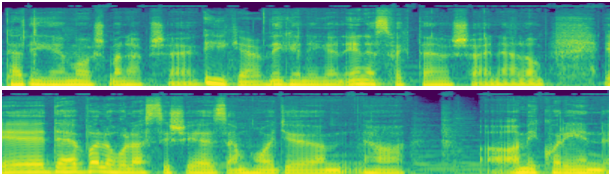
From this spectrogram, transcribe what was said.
Tehát Igen, most manapság. Igen. Igen, igen, én ezt végtelenül sajnálom. Eh, De valahol azt is érzem, hogy ha amikor én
